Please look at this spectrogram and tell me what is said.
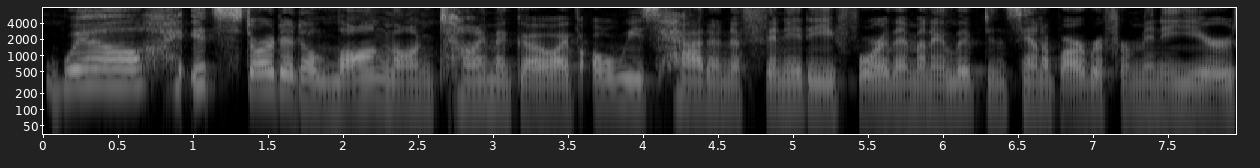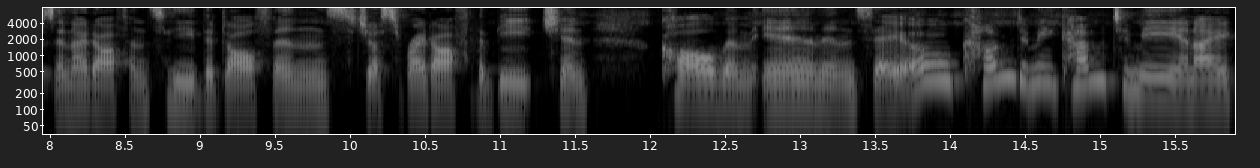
Well, it started a long, long time ago. I've always had an affinity for them, and I lived in Santa Barbara for many years, and I'd often see the dolphins just right off the beach and call them in and say, "Oh, come to me, come to me." And I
